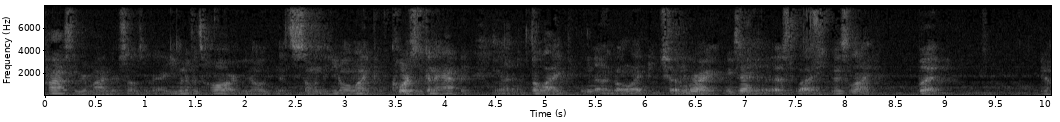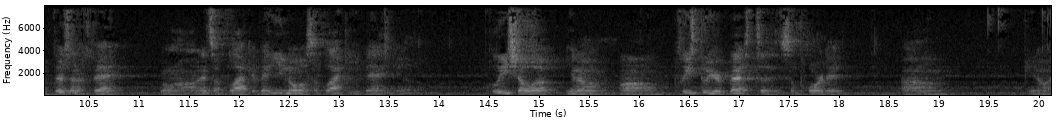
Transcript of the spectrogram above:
constantly remind ourselves of that, even if it's hard. You know, it's someone that you don't like. Of course, it's gonna happen. Right. But like, We're not gonna like each other. right, exactly. Yeah, that's life. That's life. But you know, if there's an event going on, it's a black event. You know, it's a black event. Yeah. Please show up. You know, um, please do your best to support it. Um, you know,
